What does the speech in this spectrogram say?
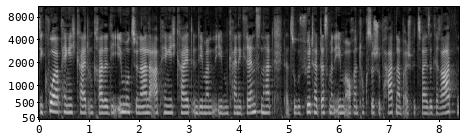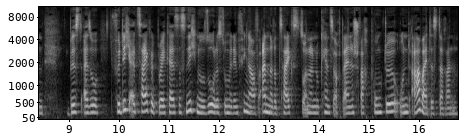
die Co-Abhängigkeit und gerade die emotionale Abhängigkeit, indem man eben keine Grenzen hat, dazu geführt hat, dass man eben auch an toxische Partner beispielsweise geraten bist. Also für dich als Cycle Breaker ist es nicht nur so, dass du mit dem Finger auf andere zeigst, sondern du kennst auch deine Schwachpunkte und arbeitest daran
